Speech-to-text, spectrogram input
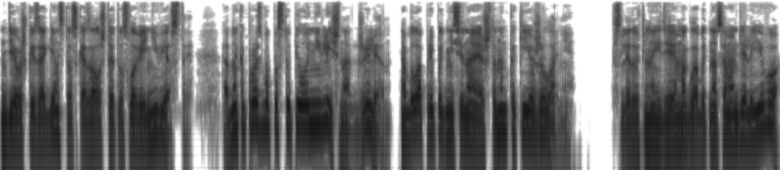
Девушка из агентства сказала, что это условие невесты. Однако просьба поступила не лично от Джиллиан, а была преподнесена Эштоном как ее желание. Следовательно, идея могла быть на самом деле его,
